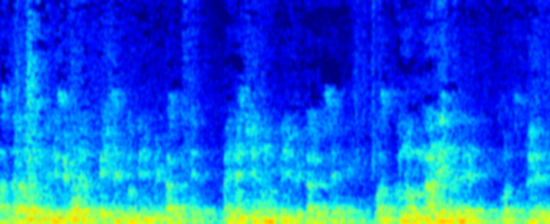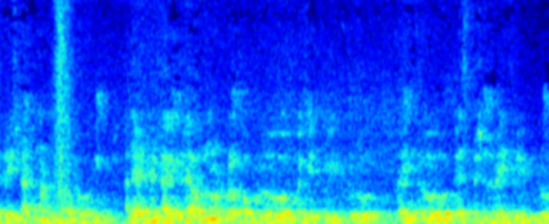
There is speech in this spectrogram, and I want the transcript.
ಆ ಥರ ಬೆನಿಫಿಟ್ ಪೇಷಂಟ್ಗೂ ಬೆನಿಫಿಟ್ ಆಗುತ್ತೆ. ಫೈನಾನ್ಷಿಯಲ್ ಬೆನಿಫಿಟ್ ಆಗುತ್ತೆ. ವರ್ಕ್ನು ಅವ್ರು ನಾಳೆಯಿಂದಲೇ ವರ್ಕ್ ರೀಸ್ಟಾರ್ಟ್ ಮಾಡಿದ್ರು ಅವರು ಹೋಗಿ. ಅದೇ ಅಡ್ಮಿಟ್ ಆಗಿದ್ರೆ ಅವ್ರು ನೋಡ್ಕೊಳಕ್ಕೆ ಒಬ್ರು ಹೋಗ್ಬೇಕಿತ್ತು ಇಬ್ಬರು ರೈತರು ಎಸ್ಪೆಷಲ್ ರೈತರು ಇಬ್ಬರು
